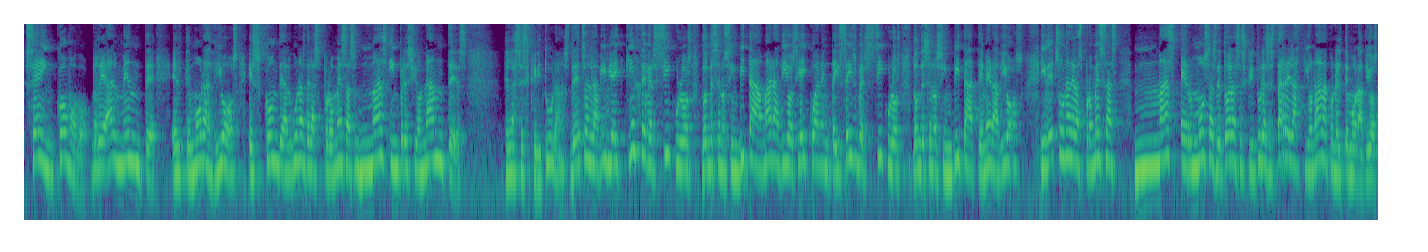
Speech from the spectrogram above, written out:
sea incómodo, realmente el temor a Dios esconde algunas de las promesas más impresionantes en las escrituras. De hecho, en la Biblia hay 15 versículos donde se nos invita a amar a Dios y hay 46 versículos donde se nos invita a temer a Dios. Y de hecho, una de las promesas más hermosas de todas las escrituras está relacionada con el temor a Dios.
